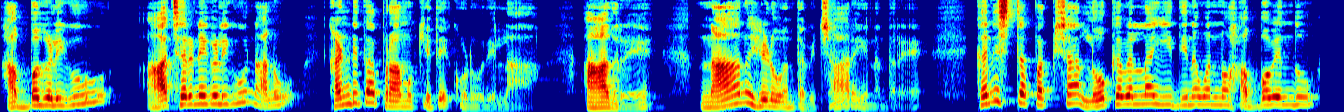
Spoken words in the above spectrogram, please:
ಹಬ್ಬಗಳಿಗೂ, ಆಚರಣೆಗಳಿಗೂ ನಾನು ಖಂಡಿತ ಪ್ರಾಮುಖ್ಯತೆ ಕೊಡುವುದಿಲ್ಲ. ಆದರೆ ನಾನು ಹೇಳುವಂಥ ವಿಚಾರ ಏನೆಂದರೆ, ಕನಿಷ್ಠ ಪಕ್ಷ ಲೋಕವೆಲ್ಲ ಈ ದಿನವನ್ನು ಹಬ್ಬವೆಂದು,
